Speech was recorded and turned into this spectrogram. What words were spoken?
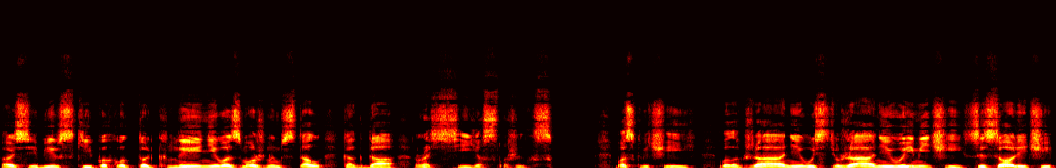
а сибирский поход только ныне возможным стал, когда Россия сложилась. Москвичи, волокжане, устюжане, вымечи, сысоличи,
